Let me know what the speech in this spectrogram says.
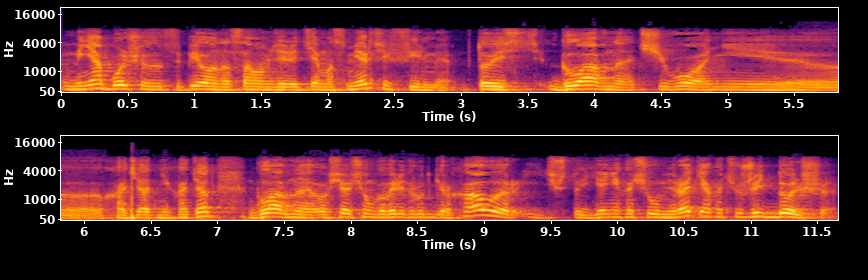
меня больше зацепила на самом деле тема смерти в фильме. То есть, главное, чего они э, хотят, не хотят. Главное, вообще, о чем говорит Рутгер Хауэр, что я не хочу умирать, я хочу жить дольше.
